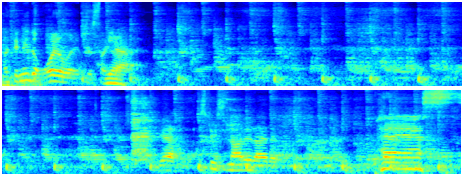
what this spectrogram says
like they need to oil it just like Yeah. that. Yeah, this piece is not it either. Pass.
